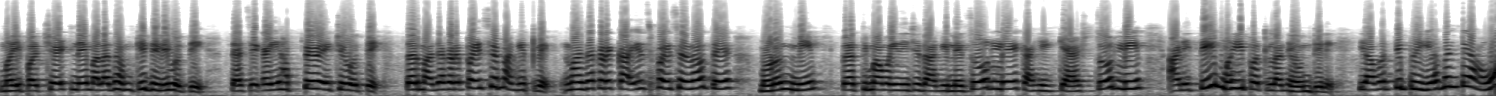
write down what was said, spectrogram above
महिपत शेठने मला धमकी दिली होती. त्याचे काही हप्ते द्यायचे होते. तर माझ्याकडे पैसे मागितले. माझ्याकडे काहीच पैसे नव्हते. म्हणून मी प्रतिमा वहिनीचे दागिने चोरले काही कॅश चोरली आणि ती महिपतला नेऊन दिली. यावरती प्रिया म्हणते अहो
